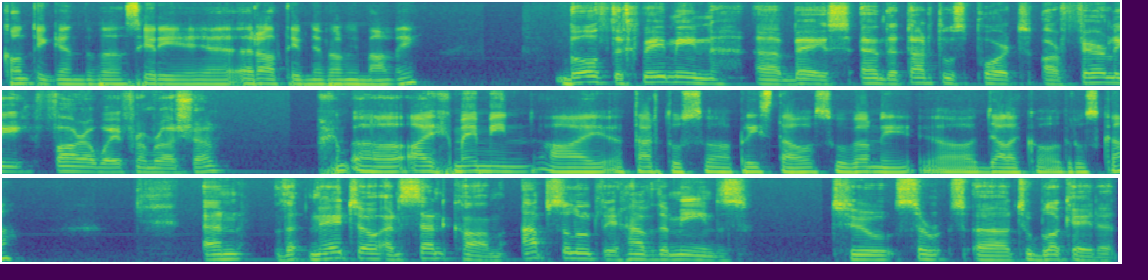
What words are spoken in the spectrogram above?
kontingent v Syrii je relatívne veľmi malý. both the Khmeimim uh, base and the Tartus port are fairly far away from Russia. Uh, aj Khmeimim, aj Tartus uh, prístav sú veľmi uh, ďaleko od Ruska. And the NATO and CENTCOM absolutely have the means to uh, to blockade it.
